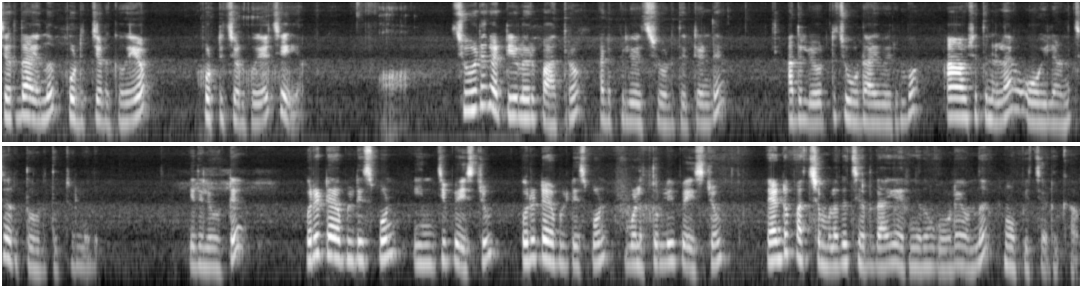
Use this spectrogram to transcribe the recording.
ചെറുതായി ഒന്ന് പൊടിച്ചെടുക്കുകയോ പൊട്ടിച്ചെടുക്കുകയോ ചെയ്യാം. ചൂട് കട്ടിയുള്ളൊരു പാത്രം അടുപ്പിൽ വെച്ച് കൊടുത്തിട്ടുണ്ട്. അതിലോട്ട് ചൂടായി വരുമ്പോൾ ആവശ്യത്തിനുള്ള ഓയിലാണ് ചേർത്ത് കൊടുത്തിട്ടുള്ളത്. ഇതിലോട്ട് ഒരു ടേബിൾ ടീസ്പൂൺ ഇഞ്ചി പേസ്റ്റും ഒരു ടേബിൾ ടീസ്പൂൺ വെളുത്തുള്ളി പേസ്റ്റും രണ്ട് പച്ചമുളക് ചെറുതായി അരിഞ്ഞതും കൂടെ ഒന്ന് മൂപ്പിച്ചെടുക്കാം.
